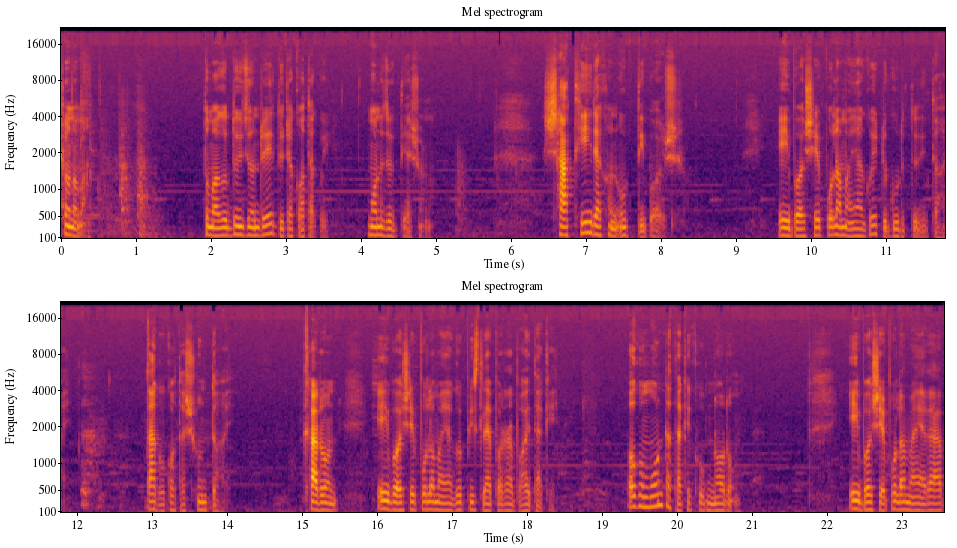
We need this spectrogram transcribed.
শোনো মা তোমাকে দুইজন রে দুইটা কথা কই। মনোযোগ দিয়া শোনো। সাথীর এখন উঠতি বয়স। এই বয়সে পোলা মায়াগো একটু গুরুত্ব দিতে হয়। তাগো কথা শুনতে হয়। কারণ এই বয়সে পোলা মায়াগো পিছলায় পড়ার ভয় থাকে। ওগো মনটা থাকে খুব নরম। এই বয়সে পোলা মায়েরা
